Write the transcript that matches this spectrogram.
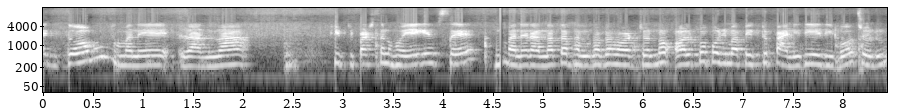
একদম মানে রান্না ফিফটি পার্সেন্ট হয়ে গেছে। মানে রান্নাটা ভালোভাবে হওয়ার জন্য অল্প পরিমাপে একটু পানি দিয়ে দিব, চলুন।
